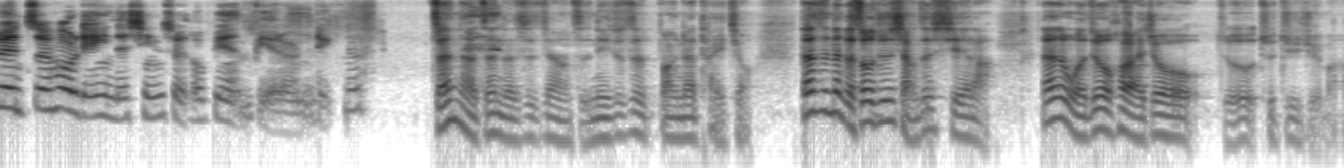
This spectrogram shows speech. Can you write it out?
所以最后连你的薪水都变成别人领了。真的，真的是这样子，你就是帮人家抬轿。但是那个时候就是想这些啦，但是我就后来就就就拒绝嘛。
